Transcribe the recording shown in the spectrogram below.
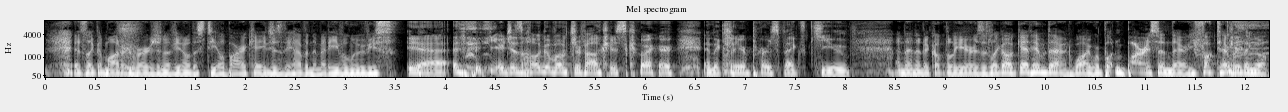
it's like the modern version of you know the steel bar cages they have in the medieval movies. yeah you're just hung above Trafalgar Square in a clear perspex cube And then in a couple of years, it's like, oh, get him down. Why? We're putting Boris in there. He fucked everything up.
